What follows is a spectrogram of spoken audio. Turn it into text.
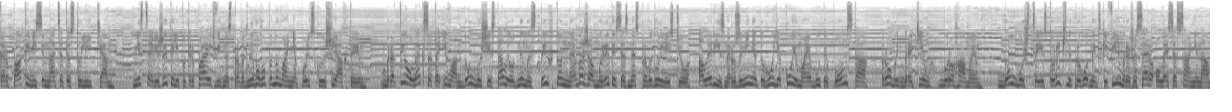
Карпати 18 століття. Місцеві жителі потерпають від несправедливого панування польської шляхти. Брати Олекса та Іван Довбуші стали одними з тих, хто не бажав миритися з несправедливістю. Але різне розуміння того, якою має бути помста, робить братів ворогами. Довбуш це історичний пригодницький фільм режисера Олеся Саніна.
